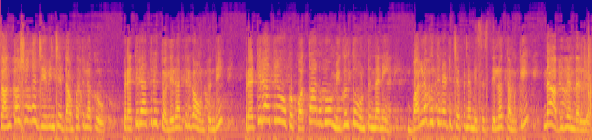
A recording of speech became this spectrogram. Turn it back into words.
సంతోషంగా జీవించే దంపతులకు ప్రతి రాత్రి తొలి రాత్రిగా ఉంటుంది. ప్రతి రాత్రి ఒక కొత్త అనుభవం మిగులుతూ ఉంటుందని బల్లగుద్దినట్టు చెప్పిన మిసెస్ తిలోత్తమకి నా అభినందనలు.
